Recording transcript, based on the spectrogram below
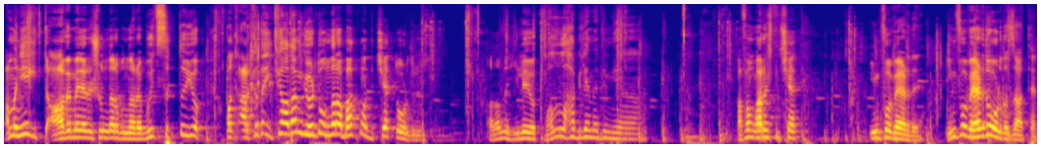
Ama niye gitti AVM'leri şunları bunlara bu hiç sıktığı yok. Bak arkada iki adam gördü onlara bakmadı chat doğru dürüst. Adamda hile yok. Vallahi bilemedim ya. Kafam karıştı chat. Info verdi. Info verdi orada zaten.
